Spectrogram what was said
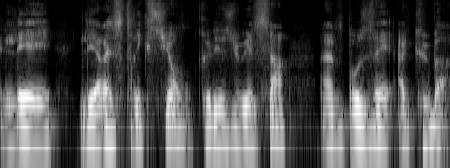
les, les restrictions que les USA imposaient à Cuba.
